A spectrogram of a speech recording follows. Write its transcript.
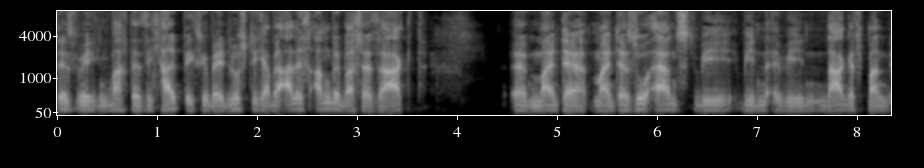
Deswegen macht er sich halbwegs über ihn lustig, aber alles andere, was er sagt, äh, meint er meint er so ernst wie wie wie Nagelsmann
